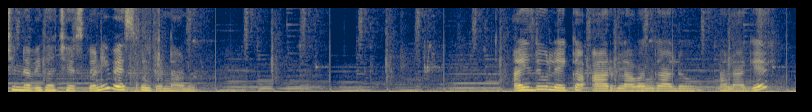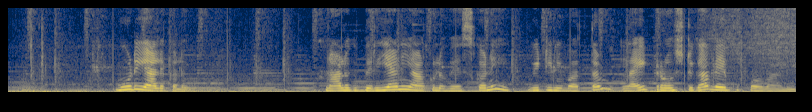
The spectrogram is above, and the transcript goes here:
చిన్నవిగా చేసుకొని వేసుకుంటున్నాను. ఐదు లేక ఆరు లవంగాలు అలాగే మూడు యాలకులు నాలుగు బిర్యానీ ఆకులు వేసుకొని వీటిని మొత్తం లైట్ రోస్ట్గా వేపుకోవాలి.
